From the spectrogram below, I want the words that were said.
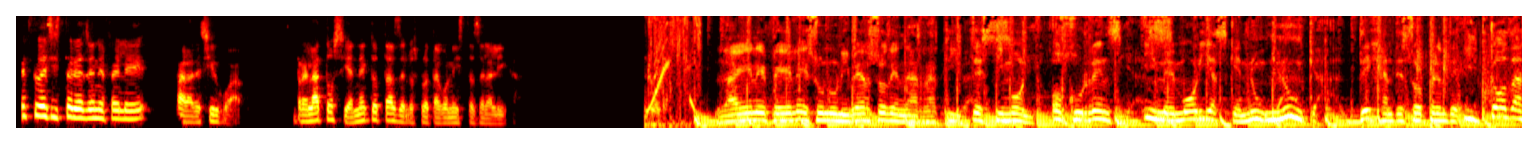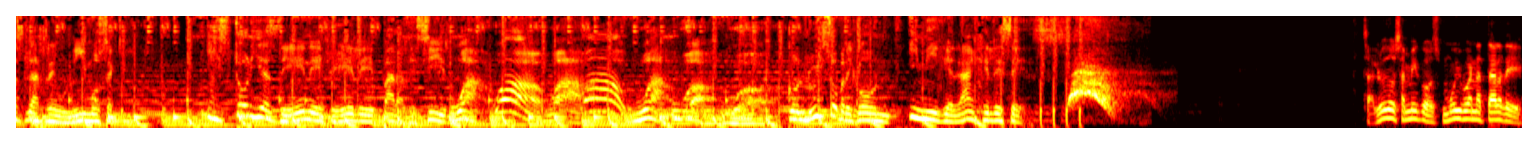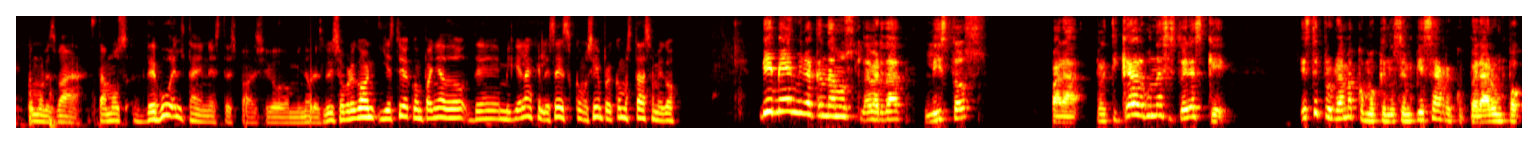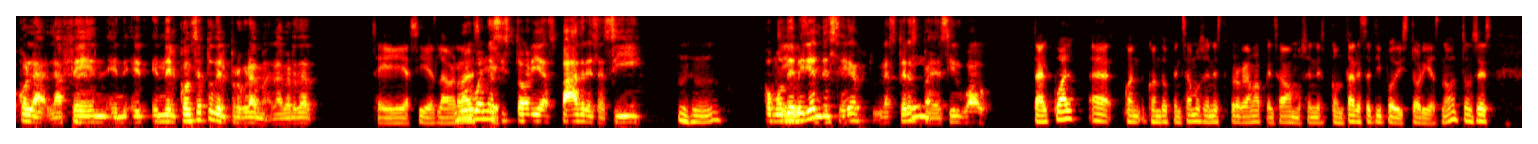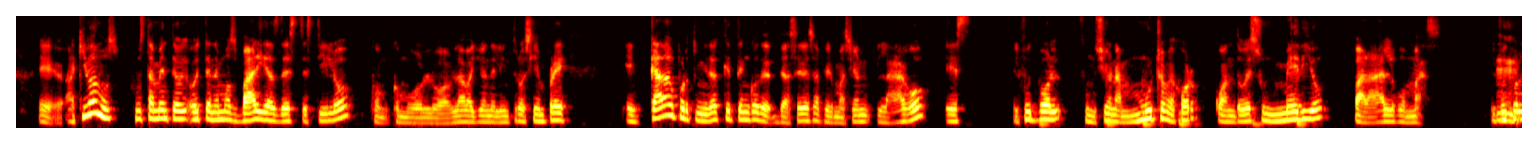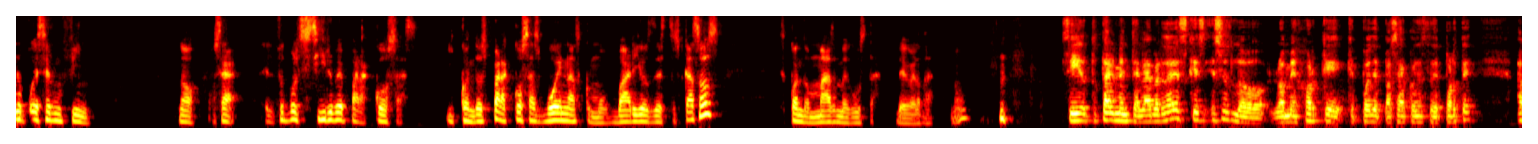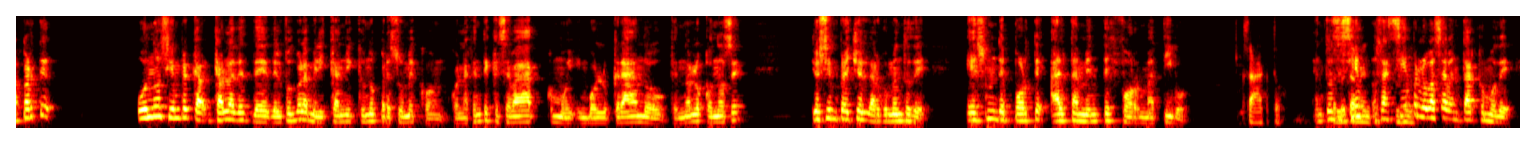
Esto es historias de NFL para decir wow, relatos y anécdotas de los protagonistas de la liga. La NFL es un universo de narrativa, testimonio, ocurrencia y memorias que nunca dejan de sorprender y todas las reunimos aquí Historias de NFL para decir wow, wow, wow, wow, wow, wow, wow. Con Luis Obregón y Miguel Ángeles es. Saludos amigos, muy buena tarde, ¿cómo les va? Estamos de vuelta en este espacio, mi nombre es Luis Obregón y estoy acompañado de Miguel Ángeles es, como siempre, ¿cómo estás amigo? Bien, bien, mira que andamos, la verdad, listos para practicar algunas historias que este programa como que nos empieza a recuperar un poco la, fe en, el concepto del programa, la verdad. Sí, así es, la verdad. Muy buenas historias, padres así. Como deberían de ser las historias para decir, wow. Tal cual, eh, cuando, pensamos en este programa pensábamos en contar este tipo de historias, ¿no? Entonces, eh, aquí vamos, justamente hoy, hoy, tenemos varias de este estilo, como, lo hablaba yo en el intro, siempre en cada oportunidad que tengo de, de hacer esa afirmación, la hago, es el fútbol funciona mucho mejor cuando es un medio para algo más. El fútbol no puede ser un fin. No, o sea, el fútbol sirve para cosas. Y cuando es para cosas buenas, como varios de estos casos, es cuando más me gusta, de verdad, ¿no? Sí, totalmente. La verdad es que eso es lo, mejor que, puede pasar con este deporte. Aparte, uno siempre que, habla del fútbol americano y que uno presume con, con, la gente que se va como involucrando o que no lo conoce, yo siempre he hecho el argumento de es un deporte altamente formativo. Exacto. Entonces, siempre, o sea, siempre lo vas a aventar como de,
